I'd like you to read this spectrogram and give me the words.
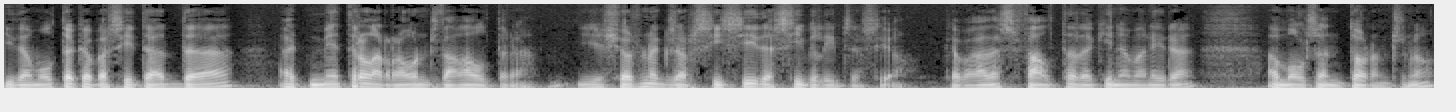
i de molta capacitat d'admetre les raons de l'altre. I això és un exercici de civilització, que a vegades falta de quina manera a molts entorns. No?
